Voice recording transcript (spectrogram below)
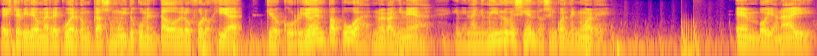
Este video me recuerda un caso muy documentado de la ufología que ocurrió en Papúa, Nueva Guinea, en el año 1959. En Boyanay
